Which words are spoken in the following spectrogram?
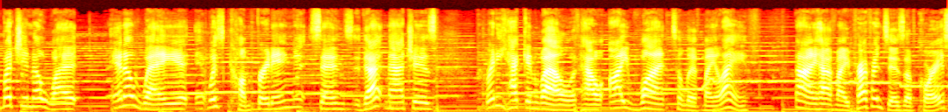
But you know what? In a way, it was comforting since that matches pretty heckin' well with how I want to live my life. I have my preferences, of course.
